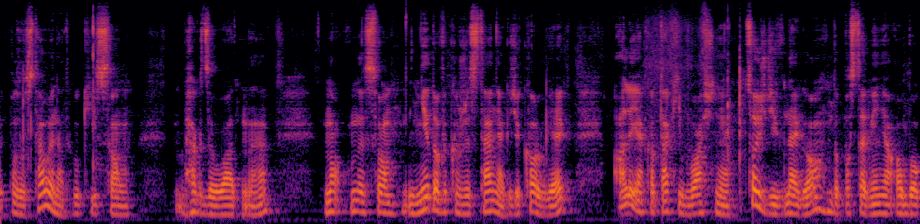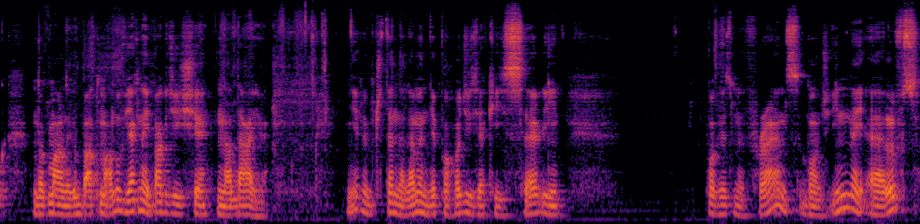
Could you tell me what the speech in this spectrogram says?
y, pozostałe nadruki są bardzo ładne. No, one są nie do wykorzystania gdziekolwiek, ale jako taki właśnie coś dziwnego do postawienia obok normalnych Batmanów jak najbardziej się nadaje. Nie wiem, czy ten element nie pochodzi z jakiejś serii, powiedzmy Friends bądź innej Elves,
